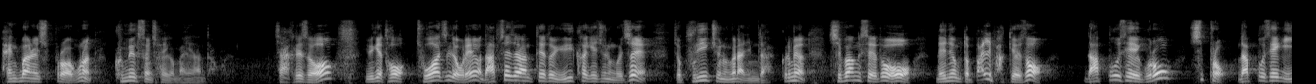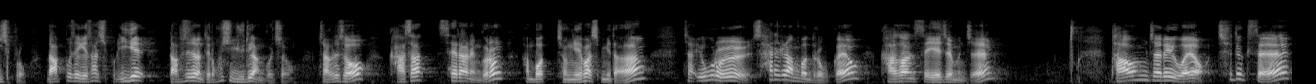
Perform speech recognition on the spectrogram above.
100만 원에 10%하고는 금액상 차이가 많이 난다고요. 자, 그래서 이게 더 좋아지려고 그래요. 납세자한테 더 유익하게 해주는 거지, 저 불이익 주는 건 아닙니다. 그러면 지방세도 내년부터 빨리 바뀌어서 납부세액으로 10%, 납부세액이 20%, 납부세액이 40%. 이게 납세자한테는 훨씬 유리한 거죠. 자, 그래서 가산세라는 거를 한번 정리해 봤습니다. 자, 요거를 사례를 한번 들어볼까요? 가산세 예제 문제. 다음 자리에 의하여 취득세,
